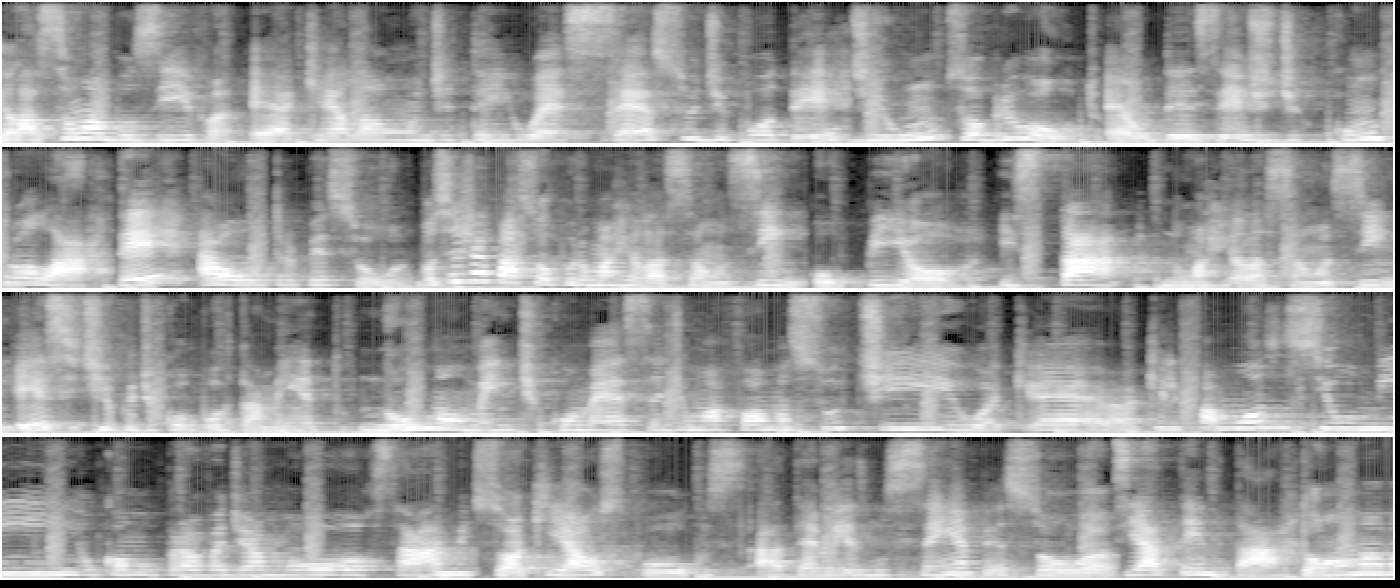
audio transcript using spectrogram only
Relação abusiva é aquela onde tem o excesso de poder de um sobre o outro. É o desejo de controlar, ter a outra pessoa. Você já passou por uma relação assim? Ou pior, está numa relação assim? Esse tipo de comportamento normalmente começa de uma forma sutil, é aquele famoso ciúminho como prova de amor, sabe? Só que aos poucos, até mesmo sem a pessoa se atentar, toma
